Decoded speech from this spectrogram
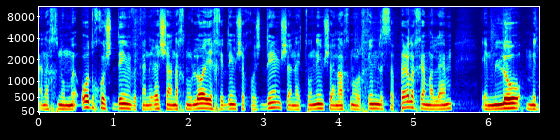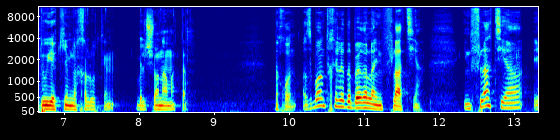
אנחנו מאוד חושדים, וכנראה שאנחנו לא היחידים שחושדים, שהנתונים שאנחנו הולכים לספר לכם עליהם, הם לא מדויקים לחלוטין, בלשון המעטה. נכון. אז בואו נתחיל לדבר על האינפלציה. אינפלציה, אה,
